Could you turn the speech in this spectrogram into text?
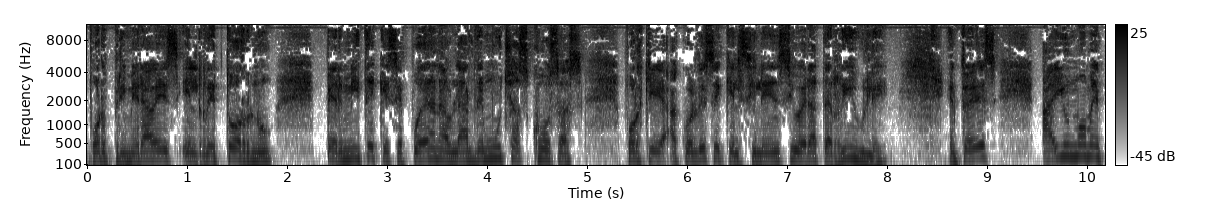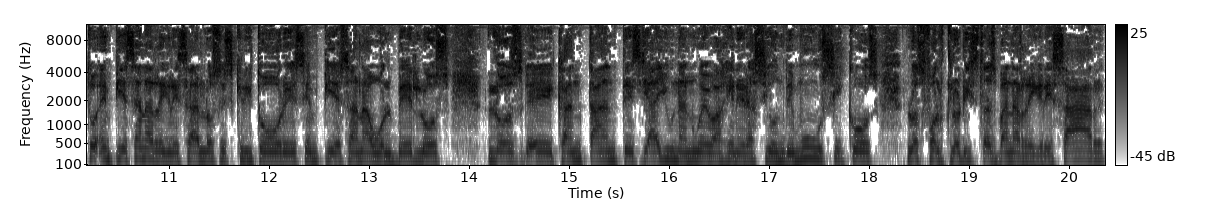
Por primera vez el retorno permite que se puedan hablar de muchas cosas, porque acuérdese que el silencio era terrible. Entonces, hay un momento, empiezan a regresar los escritores, empiezan a volver los, los eh, cantantes, ya hay una nueva generación de músicos, los folcloristas van a regresar,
